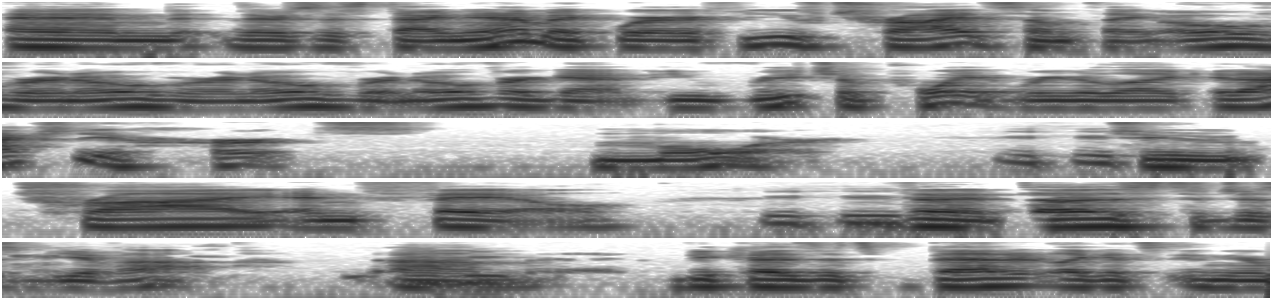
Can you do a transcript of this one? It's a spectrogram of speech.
And there's this dynamic where if you've tried something over and over and over and over again, you reach a point where you're like, it actually hurts more mm-hmm. to try and fail mm-hmm. than it does to just give up. Um, because it's better like it's in your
